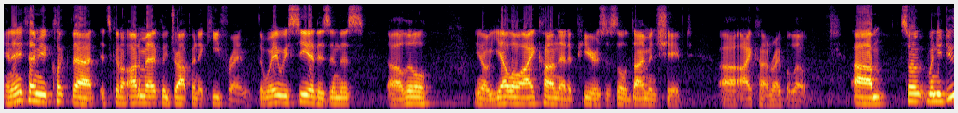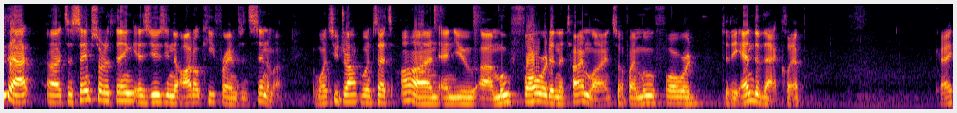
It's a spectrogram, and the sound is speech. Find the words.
and anytime you click that it's going to automatically drop in a keyframe. The way we see it is in this uh, little you know, yellow icon that appears, this little diamond shaped uh, icon right below. Um, so when you do that, uh, it's the same sort of thing as using the auto keyframes in Cinema. Once you drop, once that's on, and you uh, move forward in the timeline. So if I move forward to the end of that clip, okay,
